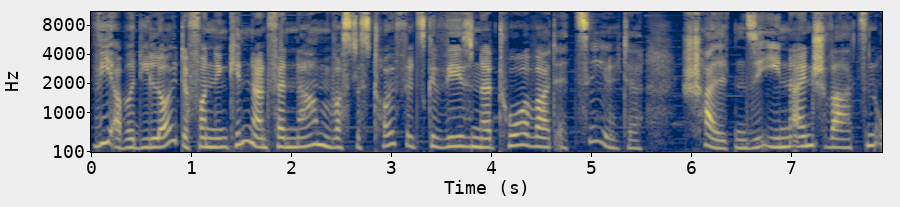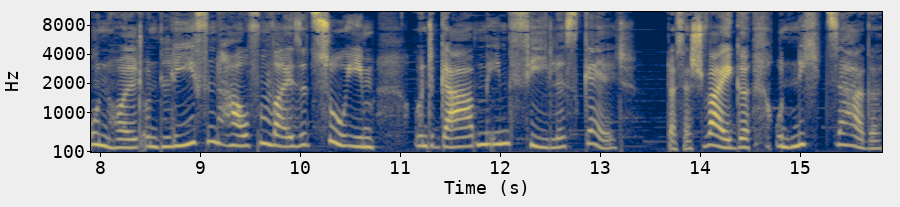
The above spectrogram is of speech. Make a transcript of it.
Wie aber die Leute von den Kindern vernahmen, was des Teufels gewesener Torwart erzählte, schalten sie ihn einen schwarzen Unhold und liefen haufenweise zu ihm und gaben ihm vieles Geld, dass er schweige und nicht sage,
